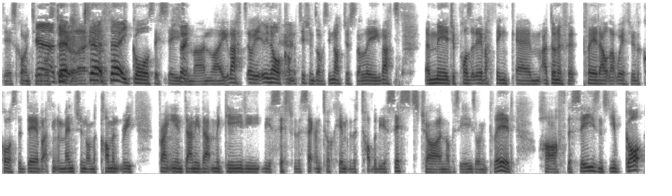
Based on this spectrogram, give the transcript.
today, scoring two Yeah, goals. I do, Thir- like, yeah. 30 goals this season, Same. man. Like, that's in all Yeah. competitions, obviously, not just the league. That's a major positive. I think, um, I don't know if it played out that way through the course of the day, but I think I mentioned on the commentary, Frankie and Danny, that McGeady, the, the assist for the second, took him to the top of the assists chart. And obviously, he's only played half the season. So you've got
